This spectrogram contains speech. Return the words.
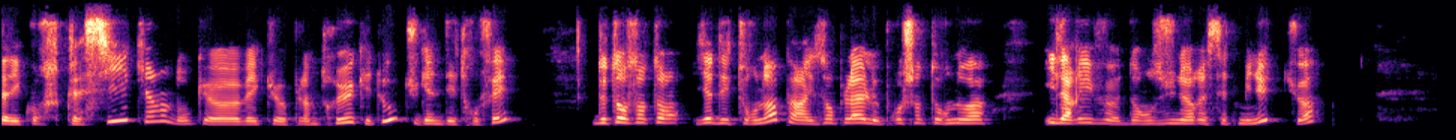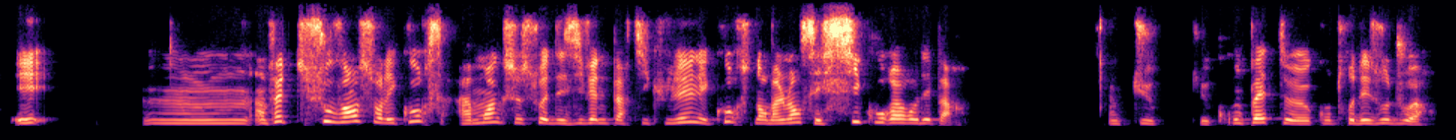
as les courses classiques, hein, donc euh, avec euh, plein de trucs et tout. Tu gagnes des trophées. De temps en temps, il y a des tournois. Par exemple, là, le prochain tournoi, il arrive dans 1 heure et 7 minutes, tu vois. Et hum, en fait, souvent sur les courses, à moins que ce soit des events particuliers, les courses, normalement, c'est 6 coureurs au départ. Donc, tu, tu compètes euh, contre des autres joueurs.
